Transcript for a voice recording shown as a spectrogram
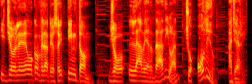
y yo le debo confesar, yo soy Tim Tom. Yo, la verdad, Iván, yo odio a Jerry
